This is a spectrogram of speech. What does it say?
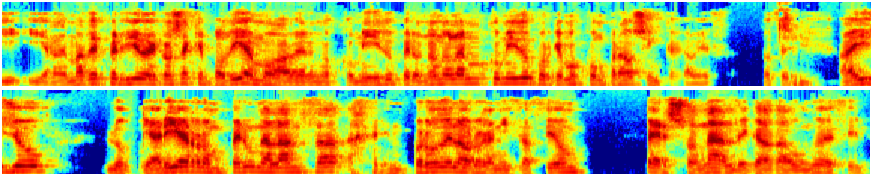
y, además desperdicio de cosas que podíamos habernos comido, pero no nos las hemos comido porque hemos comprado sin cabeza. Entonces, ahí yo lo que haría es romper una lanza en pro de la organización personal de cada uno. Es decir,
